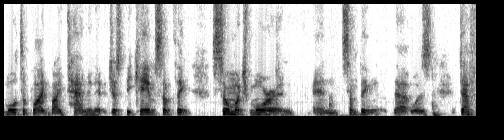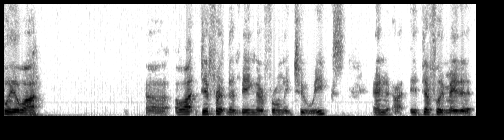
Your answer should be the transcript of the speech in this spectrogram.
multiplied by ten, and it just became something so much more, and and something that was definitely a lot, uh, a lot different than being there for only two weeks and it definitely made it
